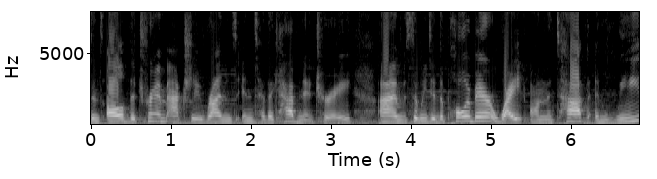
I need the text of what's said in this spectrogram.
since all of the trim actually runs into the cabinetry. Um, so we did the polar bear white on the top and we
